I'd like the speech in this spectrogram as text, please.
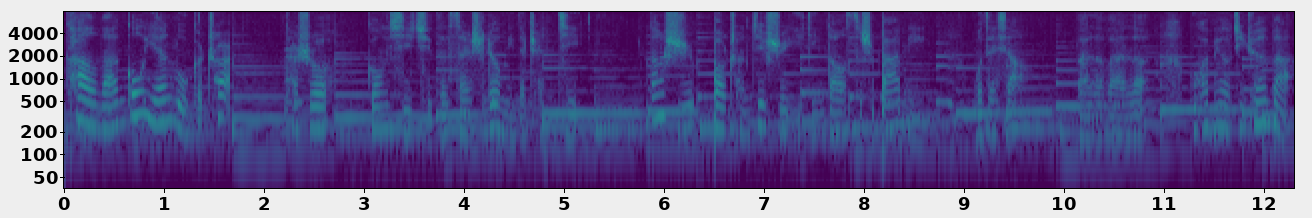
看完公演撸个串儿，他说恭喜取得三十六名的成绩。当时报成绩时已经到四十八名，我在想，完了完了，不会没有进圈吧？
